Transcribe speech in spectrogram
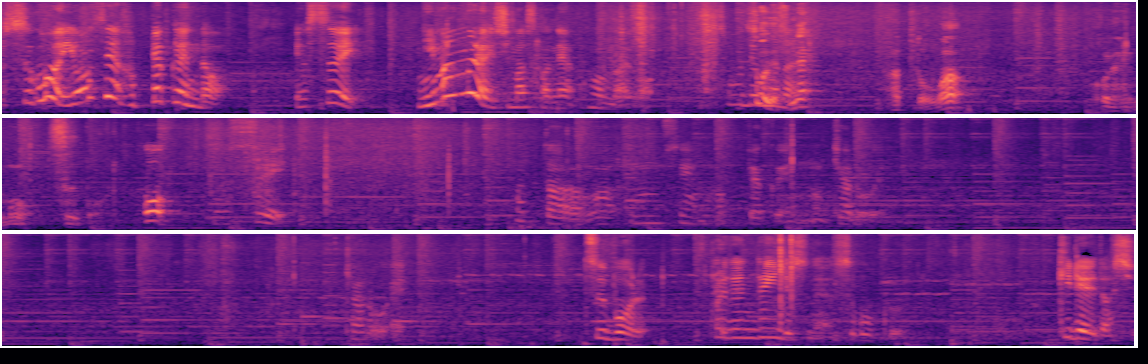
すごい。4800円だ。安い。2万ぐらいしますかね本来は。そうですね。あとはこの辺も2ボール。お安い。パターは4800円のキャロウェイキャロウェイ2ボール。これ全然いいですねすごく。綺麗だし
